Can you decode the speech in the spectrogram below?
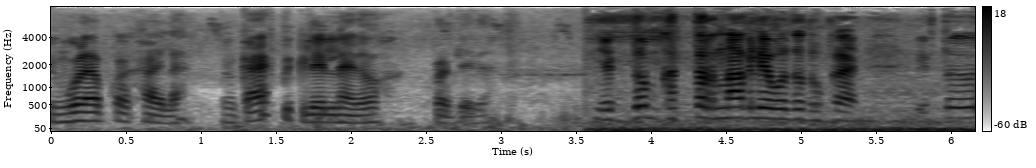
शिंगोळ्या का खायला. पण काय पिकलेलं नाही तो पडलेलं. एकदम खतरनाक लेवलचा धोका आहे. इथं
